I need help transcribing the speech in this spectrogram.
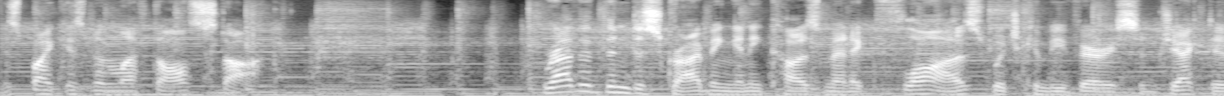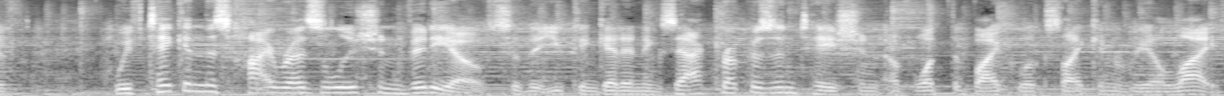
This bike has been left all stock. Rather than describing any cosmetic flaws, which can be very subjective, we've taken this high resolution video so that you can get an exact representation of what the bike looks like in real life.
